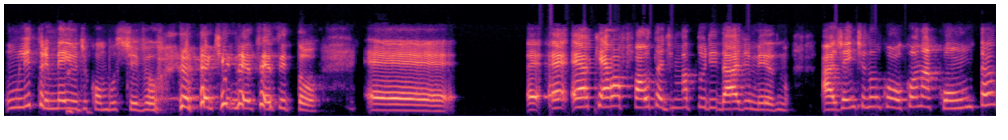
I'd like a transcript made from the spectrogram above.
um litro e meio de combustível que necessitou. É, é, é, é, aquela falta de maturidade mesmo. A gente não colocou na conta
